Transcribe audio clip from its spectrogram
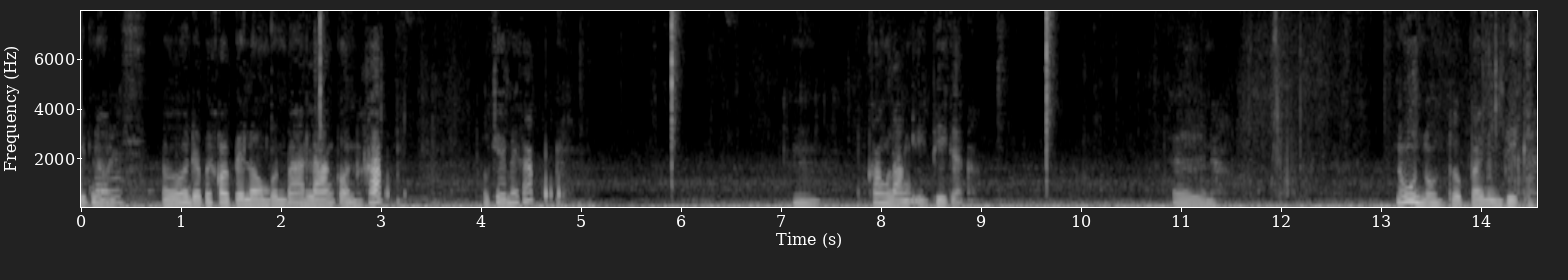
นิดหน่อยากลง เออ เดี๋ยวไปค่อยไปลองบนบ้านล้างก่อนครับ โอเคไหมครับ อืม ข้างหลังอีกพริกอะ่ะเออนะนู่นนู่นเถิบไปหนึ่งพริกอะ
